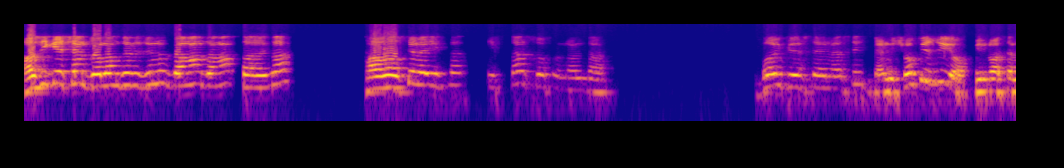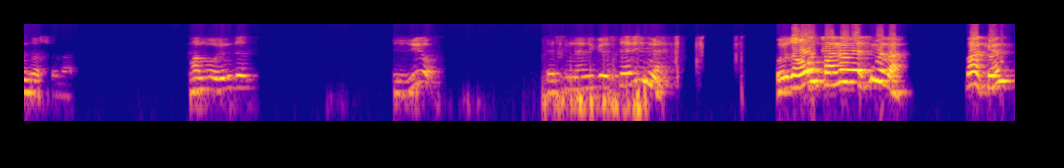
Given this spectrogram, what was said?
adı geçen dolandırıcının zaman zaman sarayda kahvaltı ve iftar, iftar sofralarında boy göstermesi beni çok üzüyor bir vatandaş olarak. Kamuoyunda üzüyor. Resimlerini göstereyim mi? Burada 10 tane resmi var. Bakın.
